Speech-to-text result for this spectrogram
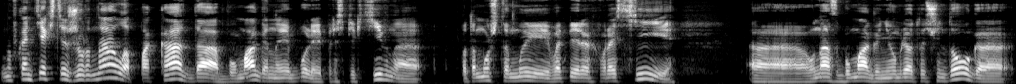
Ну, в контексте журнала пока, да, бумага наиболее перспективна, потому что мы, во-первых, в России, у нас бумага не умрет очень долго,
